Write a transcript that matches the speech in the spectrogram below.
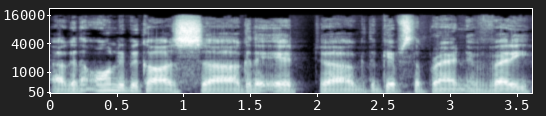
uh, only because uh, it uh, gives the brand a very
